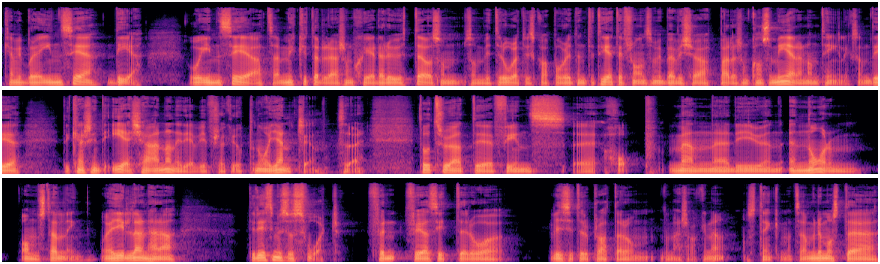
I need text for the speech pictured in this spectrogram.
kan vi börja inse det? Och inse att så här, mycket av det där som sker där ute och som, som vi tror att vi skapar vår identitet ifrån, som vi behöver köpa eller som konsumerar någonting, liksom, det, det kanske inte är kärnan i det vi försöker uppnå egentligen. Så där. Då tror jag att det finns eh, hopp, men eh, det är ju en enorm omställning. Och jag gillar den här, det är det som är så svårt. För, för jag sitter och, vi sitter och pratar om de här sakerna. Och så tänker man att så här, men det måste,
